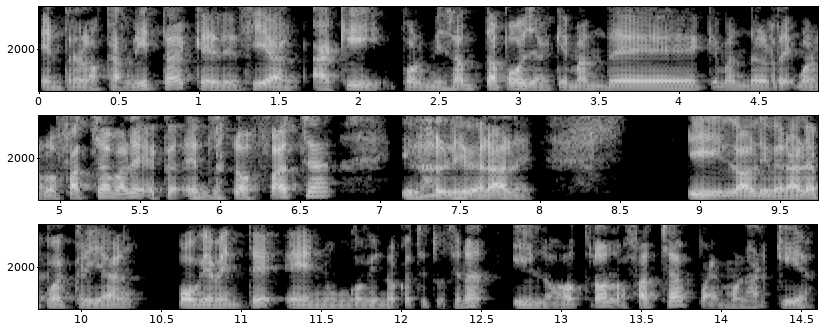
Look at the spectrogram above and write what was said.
entre los carlistas que decían aquí, por mi santa polla, que mande, que mande el rey, bueno, los fachas, ¿vale? Entre los fachas y los liberales. Y los liberales pues creían obviamente en un gobierno constitucional y los otros, los fachas, pues monarquía,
